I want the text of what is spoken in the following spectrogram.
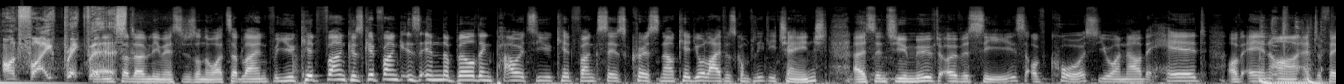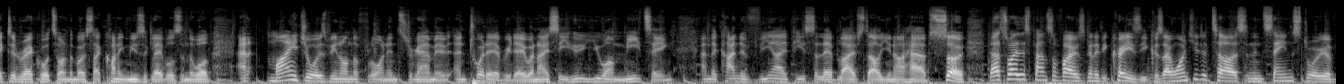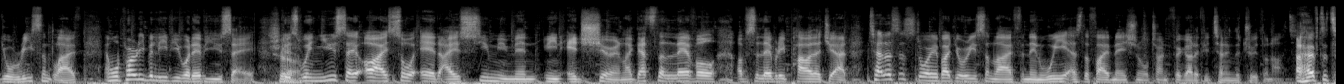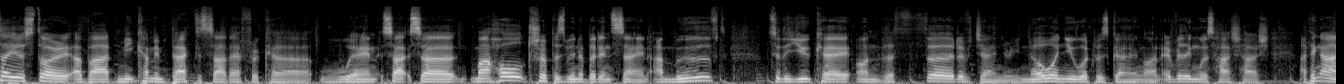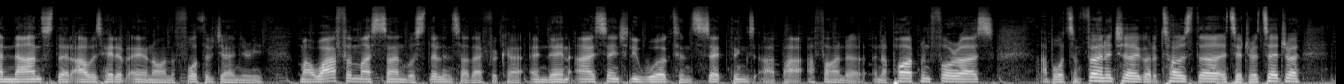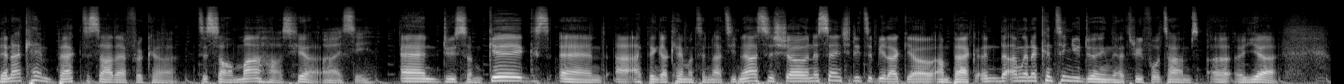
On 5 Getting Breakfast. some lovely messages on the WhatsApp line for you, Kid Fonque, because Kid Fonque is in the building. Power to you, Kid Fonque, says Chris. Now, Kid, your life has completely changed uh, since you moved overseas. Of course, you are now the head of A&R at Defected Records, one of the most iconic music labels in the world. And my joy has been on the floor on Instagram and Twitter every day when I see who you are meeting and the kind of VIP celeb lifestyle you now have. So that's why this Pants on Fire is going to be crazy, because I want you to tell us an insane story of your recent life, and we'll probably believe you whatever you say. Sure. Because when you say, "Oh, I saw Ed," I assume you mean, mean Ed Sheeran. Like that's the level of celebrity power that you're at. Tell us a story about your recent life, and then we, as the Five Nation, will try and figure out if you're telling the truth or not. I have to tell you a story about me coming back to South Africa when so so my whole trip has been a bit insane. I moved to the UK on the 3rd of January. No one knew what was going on. Everything was hush hush. I think I announced that I was head of A&R on the 4th of January. My wife and my son were still in South Africa and then I essentially worked and set things up. I, I found a, an apartment for us. I bought some furniture, got a toaster, etc., etc. Then I came back to South Africa to sell my house here Oh, I see. And do some gigs. And uh, I think I came onto Nati Nas's show and essentially to be like, yo, I'm back. And I'm going to continue doing that three, four times a year.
